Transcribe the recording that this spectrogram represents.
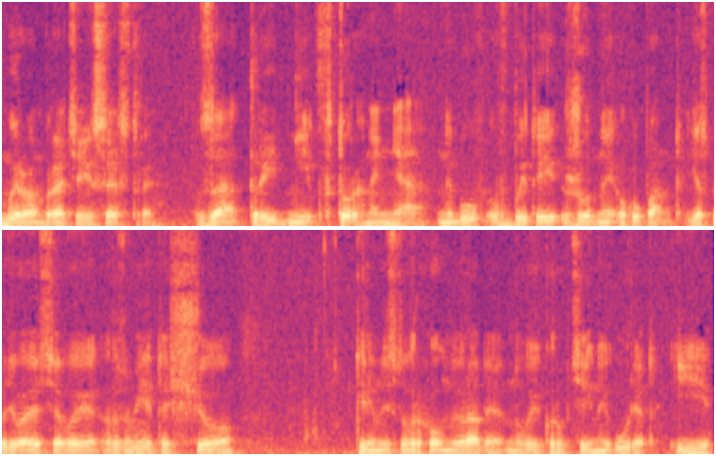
Мир вам, браття і сестри. За три дні вторгнення не був вбитий жодний окупант. Я сподіваюся, ви розумієте, що керівництво Верховної Ради, новий корупційний уряд і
